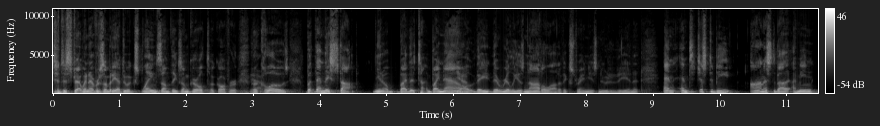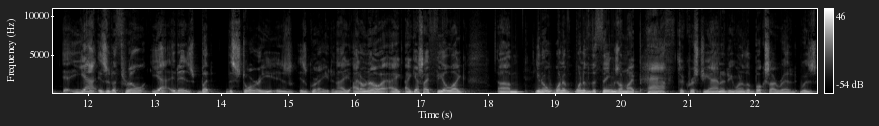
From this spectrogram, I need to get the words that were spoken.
to distract. Whenever somebody had to explain something, some girl took off her, her clothes, but then they stop. You know, by the time by now, Yeah. they there really is not a lot of extraneous nudity in it, and and to- just to be honest about it, I mean, yeah, is it a thrill? Yeah, it is, but the story is is great, and I I don't know, I I guess I feel like. Um, you know, one of one of the things on my path to Christianity, one of the books I read was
